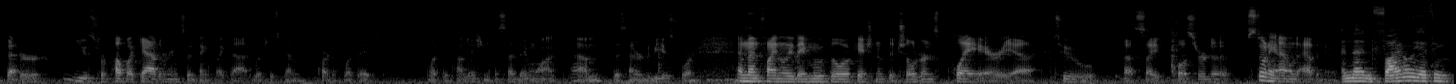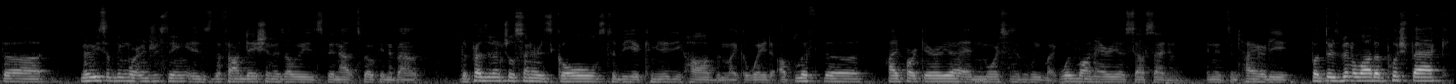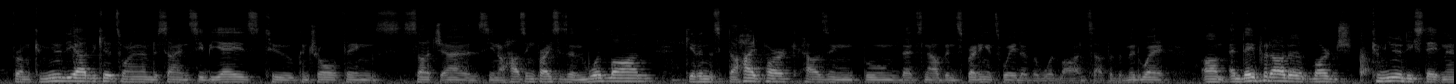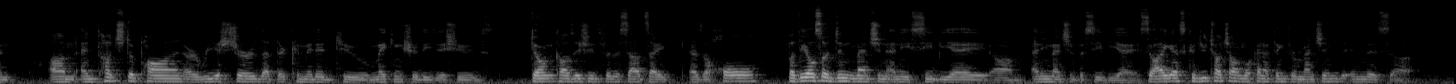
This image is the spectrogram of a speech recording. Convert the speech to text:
better use for public gatherings and things like that, which has been part of what they've what the foundation has said they want um, the center to be used for. And then finally, they moved the location of the children's play area to a site closer to Stony Island Avenue. And then finally, I think the maybe something more interesting is the foundation has always been outspoken about the presidential center's goals to be a community hub and like a way to uplift the Hyde Park area and more specifically like Woodlawn area, Southside in, in its entirety. But there's been a lot of pushback from community advocates wanting them to sign CBAs to control things such as you know housing prices in Woodlawn, given this, the Hyde Park housing boom that's now been spreading its way to the Woodlawn south of the Midway. Um, and they put out a large community statement um, and touched upon or reassured that they're committed to making sure these issues don't cause issues for the South Side as a whole, but they also didn't mention any CBA, um, any mention of a CBA. So I guess could you touch on what kind of things were mentioned in this uh,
